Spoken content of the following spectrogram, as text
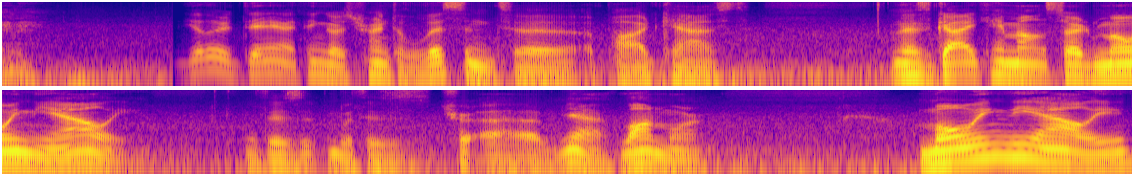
the other day, I think I was trying to listen to a podcast, and this guy came out and started mowing the alley with his with his uh, yeah lawnmower mowing the alley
